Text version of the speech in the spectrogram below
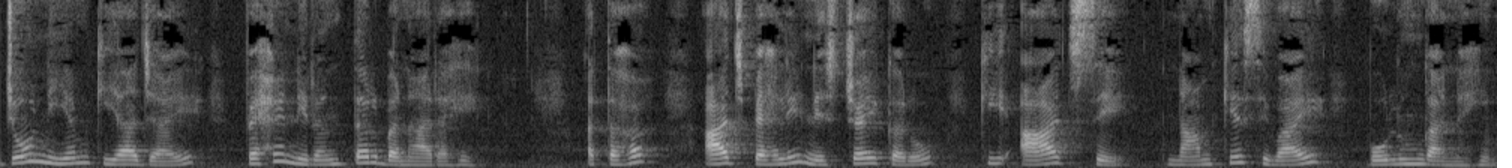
जो नियम किया जाए, वह निरंतर बना रहे। अतः आज पहले निश्चय करो कि आज से नाम के सिवाय बोलूँगा नहीं।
